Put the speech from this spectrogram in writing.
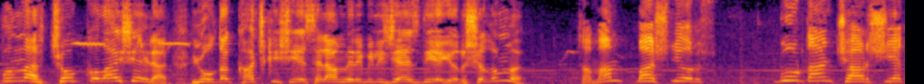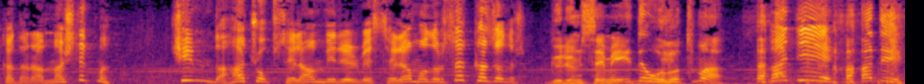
Bunlar çok kolay şeyler. Yolda kaç kişiye selam verebileceğiz diye yarışalım mı? Tamam başlıyoruz. Buradan çarşıya kadar anlaştık mı? Kim daha çok selam verir ve selam alırsa kazanır. Gülümsemeyi de unutma. Hadi. Hadi.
